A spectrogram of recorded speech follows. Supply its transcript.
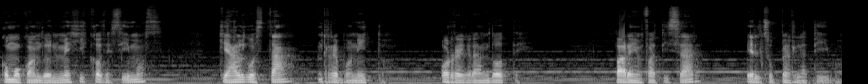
como cuando en México decimos que algo está re bonito o re grandote, para enfatizar el superlativo.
